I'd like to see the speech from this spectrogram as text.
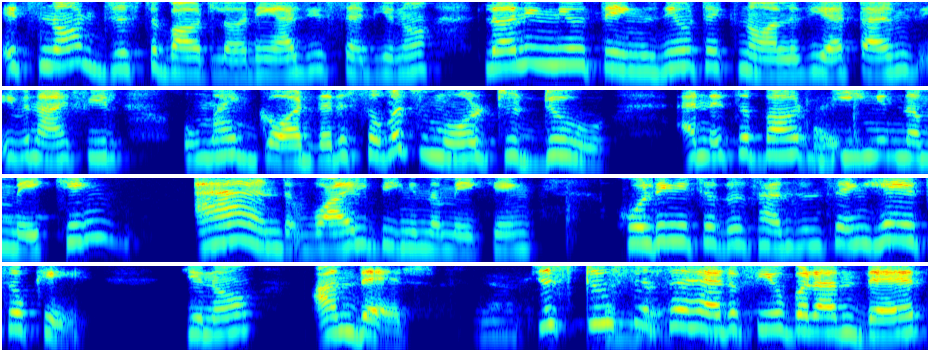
It's not just about learning. As you said you know learning new things new technology. At times even i feel oh my god there is so much more to do. And it's about right. being in the making and while being in the making holding each other's hands and saying hey it's okay. You know i'm there. Yeah. just two steps ahead of you but i'm there.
